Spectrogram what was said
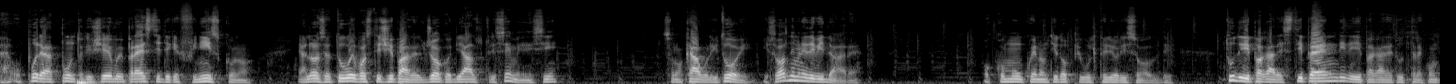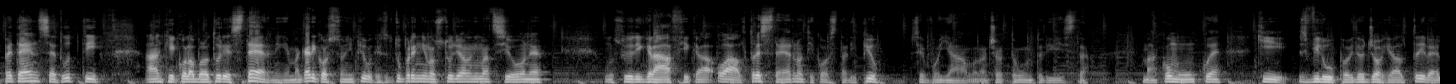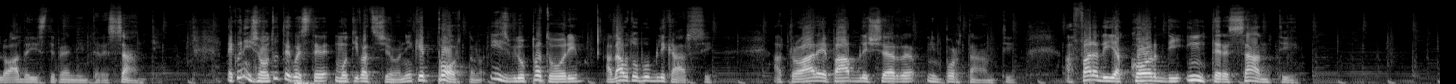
Eh, oppure appunto dicevo i prestiti che finiscono. E allora se tu vuoi posticipare il gioco di altri sei mesi, sono cavoli tuoi, i soldi me li devi dare o comunque non ti do più ulteriori soldi. Tu devi pagare stipendi, devi pagare tutte le competenze, tutti anche i collaboratori esterni che magari costano di più, perché se tu prendi uno studio di animazione, uno studio di grafica o altro esterno ti costa di più, se vogliamo, da un certo punto di vista. Ma comunque chi sviluppa videogiochi ad alto livello ha degli stipendi interessanti. E quindi ci sono tutte queste motivazioni che portano i sviluppatori ad autopubblicarsi, a trovare publisher importanti, a fare degli accordi interessanti,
